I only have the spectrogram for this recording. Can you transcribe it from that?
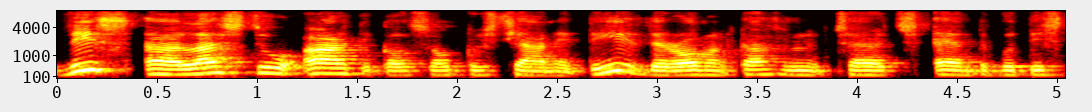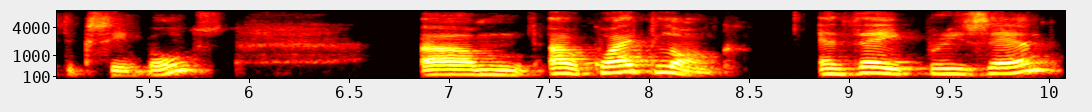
These uh, last two articles on Christianity, the Roman Catholic Church and the Buddhistic symbols, um, are quite long and they present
